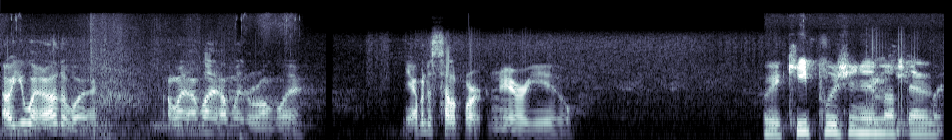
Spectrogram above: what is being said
Oh, you went the other way. I went, I went, I went the wrong way. Yeah, I'm gonna just teleport near you. Okay, keep pushing him up that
